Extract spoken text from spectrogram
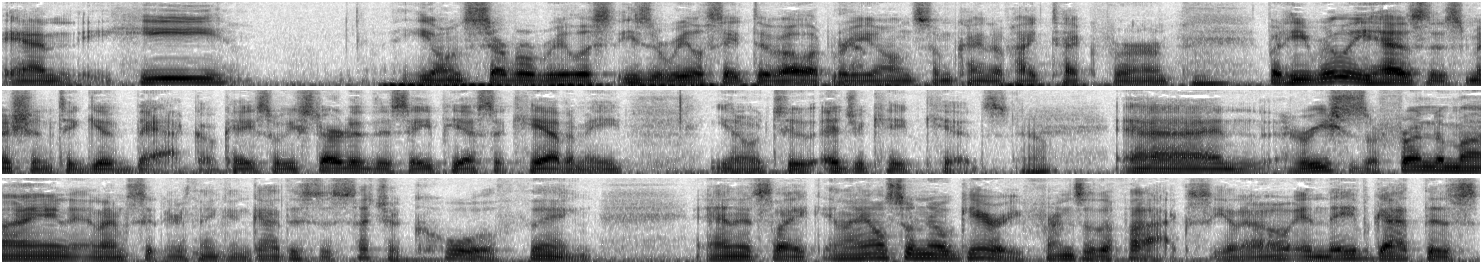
and he he owns several real estate. He's a real estate developer. He owns some kind of high tech firm, mm-hmm. but he really has this mission to give back. Okay, so he started this APS Academy, you know, to educate kids. And Harish is a friend of mine, and I'm sitting here thinking, God, this is such a cool thing. And it's like, and I also know Gary, Friends of the Fox, you know, and they've got this,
